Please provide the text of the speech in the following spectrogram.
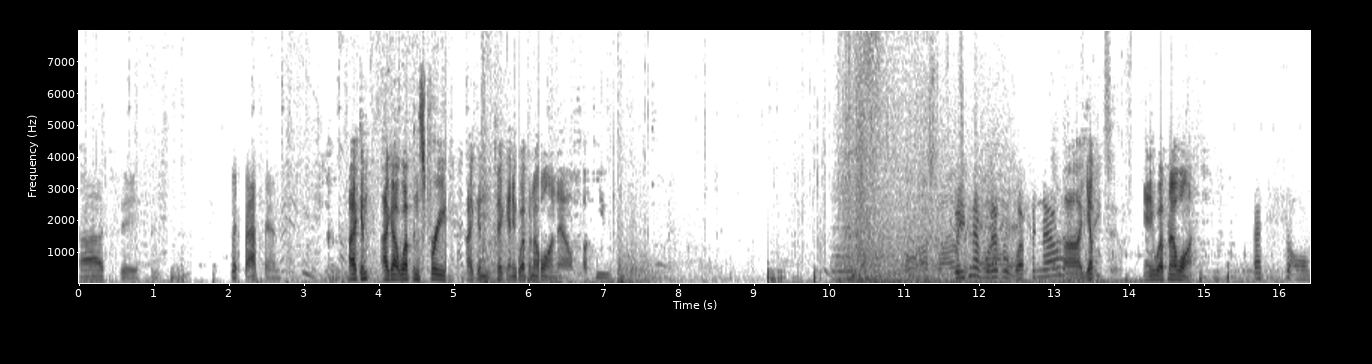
Uh, let's see. Pick fast hand. I can. I got weapons free. I can pick any weapon I want now. Fuck you. All So you can have whatever weapon now? Uh, yep. Any weapon I want. That's so.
